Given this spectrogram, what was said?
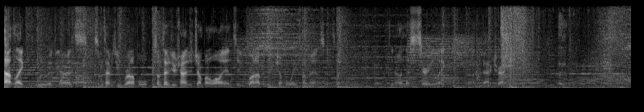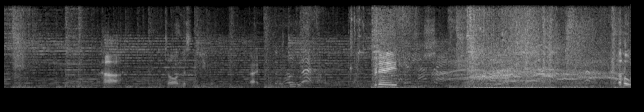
not like fluid, you know. It's sometimes you run up, a, sometimes you're trying to just jump on a wall until you run up and then you jump away from it. So it's like, you know, unnecessary like uh, backtracking. Aha! Until I'm missing people. Alright. Grenade! Oh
